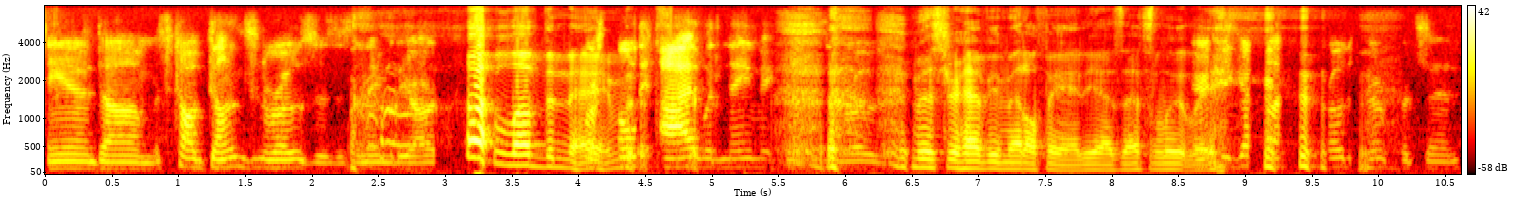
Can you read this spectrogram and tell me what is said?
And um, it's called Guns and Roses. Is the name of the article. I love the name. only I would name it Guns and Roses. Mr. Heavy Metal fan, yes, absolutely. There you go. throw the reference in.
